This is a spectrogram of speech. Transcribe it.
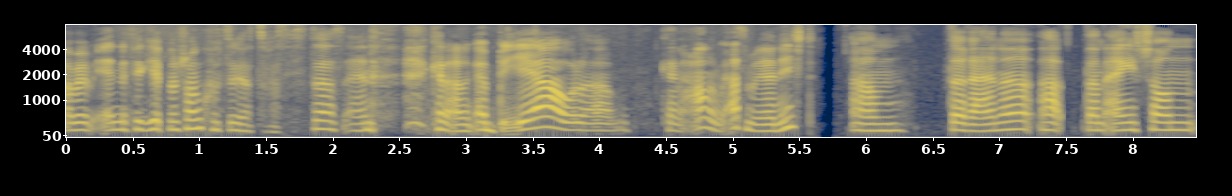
Aber im Endeffekt hat man schon kurz gedacht, so, was ist das? Ein, keine Ahnung, ein Bär oder keine Ahnung, weiß man ja nicht. Ähm, der Rainer hat dann eigentlich schon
